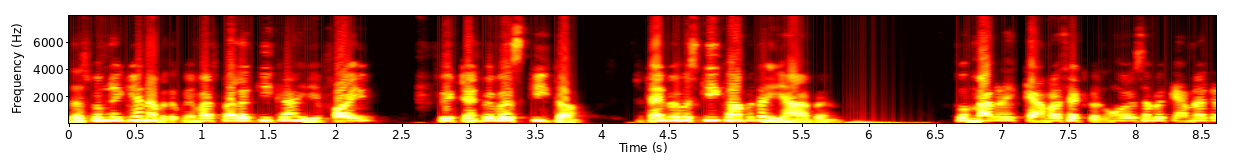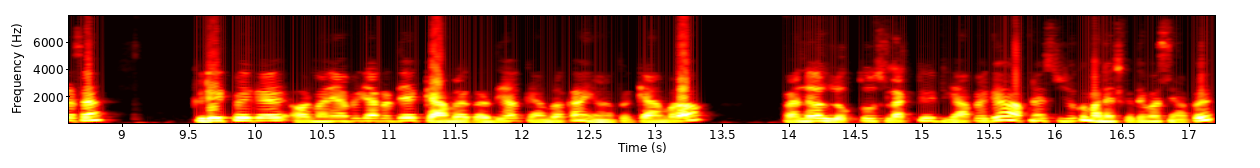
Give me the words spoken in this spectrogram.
दस पे हमने किया ना, देखो मेरे पास पहला की क्या है, ये फाइव फिर टेन पे पास की था तो टेन पे मेरे की कहाँ पे था, यहाँ पे। तो मैं अगर एक कैमरा सेट करूँगा, वैसे पे कैमरा कैसा है? क्रिएट पे गए, और मैंने यहाँ पे क्या कर दिया कैमरा कर दिया कैमरा का यहाँ पे camera panel lock to selected यहाँ पे गया अपने चीज़ों को मैनेज कर दिया, बस यहाँ पे,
